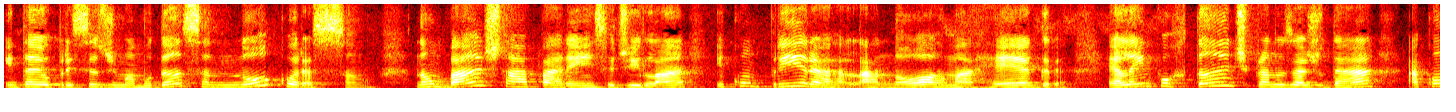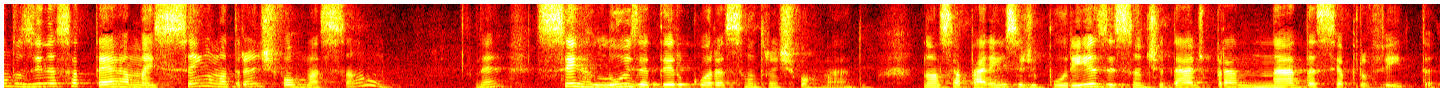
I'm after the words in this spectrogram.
Então, eu preciso de uma mudança no coração. Não basta a aparência de ir lá e cumprir a, a norma, a regra. Ela é importante para nos ajudar a conduzir nessa terra, mas sem uma transformação, né? Ser luz é ter o coração transformado. Nossa aparência de pureza e santidade para nada se aproveita.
